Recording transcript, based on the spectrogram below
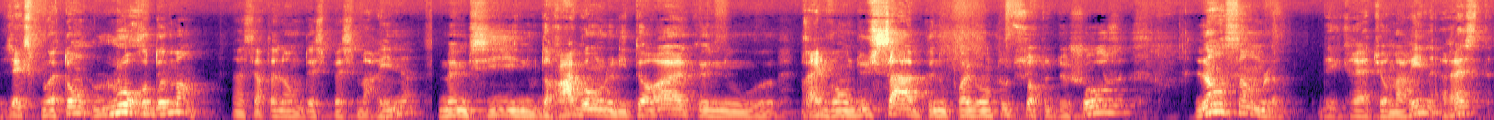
nous exploitons lourdement un certain nombre d'espèces marines, même si nous draguons le littoral, que nous euh, prélevons du sable, que nous prélevons toutes sortes de choses, l'ensemble des créatures marines reste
